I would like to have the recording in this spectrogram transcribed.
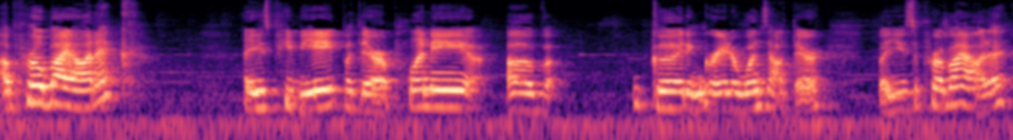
A probiotic. I use PB8, but there are plenty of good and greater ones out there. But use a probiotic.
